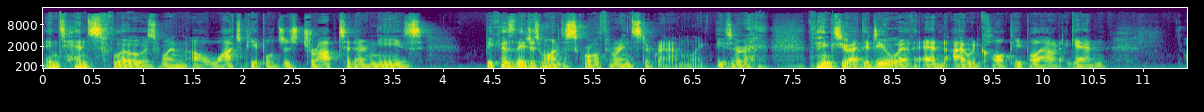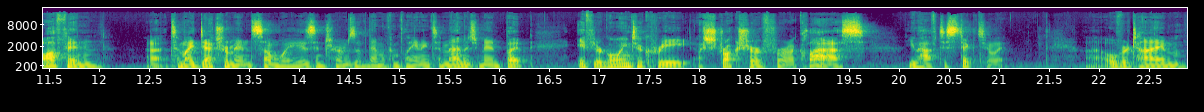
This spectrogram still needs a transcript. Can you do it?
intense flows when I'll watch people just drop to their knees because they just wanted to scroll through Instagram. Like these are things you had to deal with, and I would call people out again. Often uh, to my detriment in some ways in terms of them complaining to management. But if you're going to create a structure for a class, you have to stick to it. Uh, over time,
